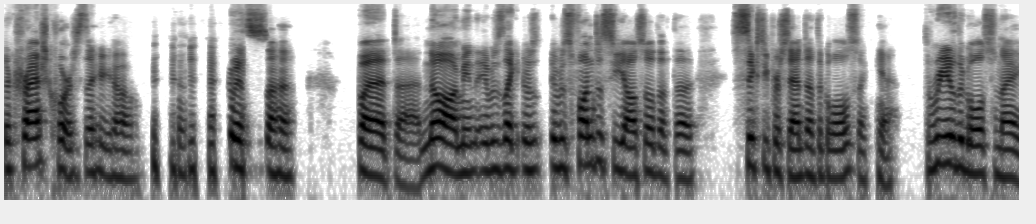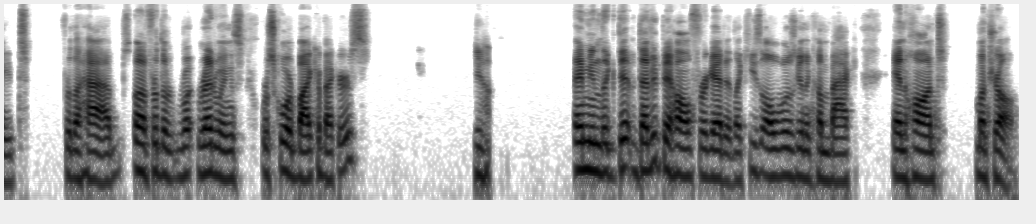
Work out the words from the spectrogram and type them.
the crash course. There you go. it's uh, but uh, no, I mean, it was like it was it was fun to see also that the sixty percent of the goals, like yeah, three of the goals tonight for the Habs, uh, for the Red Wings were scored by Quebecers. Yeah, I mean, like David Perron, forget it. Like he's always going to come back and haunt Montreal.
